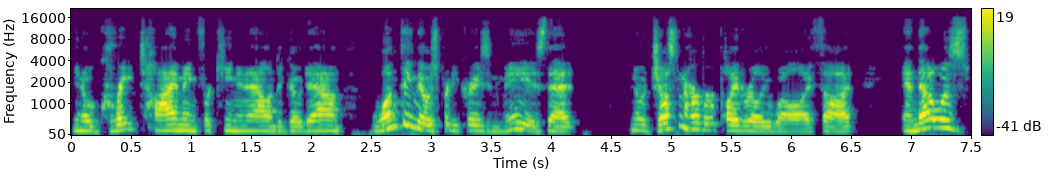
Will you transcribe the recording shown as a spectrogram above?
you know, great timing for Keenan Allen to go down. One thing that was pretty crazy to me is that, you know, Justin Herbert played really well, I thought. And that was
